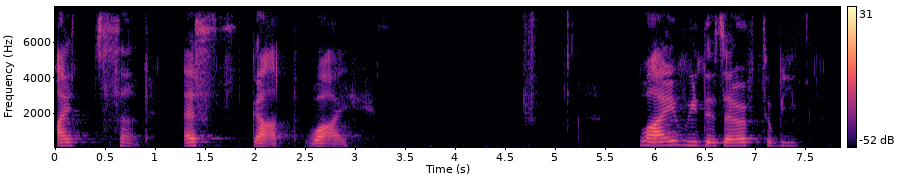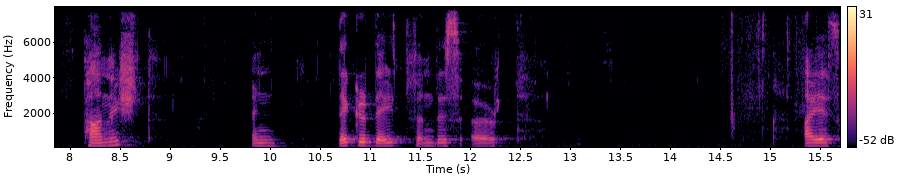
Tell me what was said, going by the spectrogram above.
I said, ask God why. Why we deserve to be punished and degraded from this earth. I ask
